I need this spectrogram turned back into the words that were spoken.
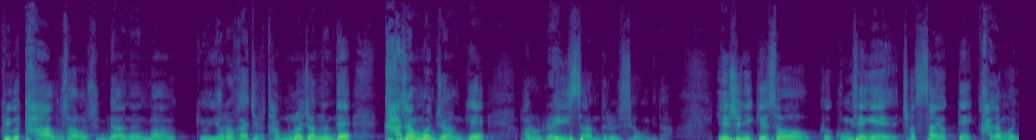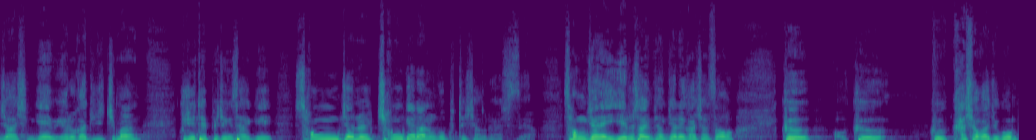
그리고 다 우상을 숭배하는 막그 여러 가지로 다 무너졌는데 가장 먼저 한 게 바로 레이 사람들을 세웁니다. 예수님께서 그 공생의 첫 사역 때 가장 먼저 하신 게 여러 가지 있지만 그중에 대표적인 사역이 성전을 청결하는 것부터 시작을 하셨어요. 성전에 예루살렘 성전에 가셔서 그 그, 그 가셔가지고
